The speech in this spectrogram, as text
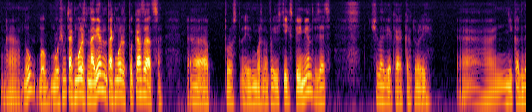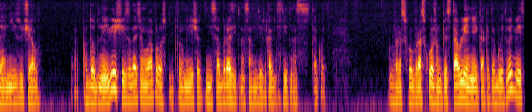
ну, в общем, так может, наверное, так может показаться. Э, просто можно провести эксперимент, взять человека, который э, никогда не изучал подобные вещи, и задать ему вопрос. Мне что-то не сообразить, на самом деле, как действительно так вот в, в расхожем представлении, как это будет выглядеть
